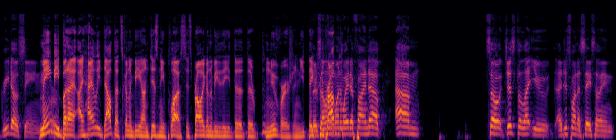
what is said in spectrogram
Greedo scene. Maybe, or- but I, I highly doubt that's going to be on Disney Plus. It's probably going to be the, the, the, the new version. You, they there's only probably one way to find out. Um, so just to let you, I just want to say something.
